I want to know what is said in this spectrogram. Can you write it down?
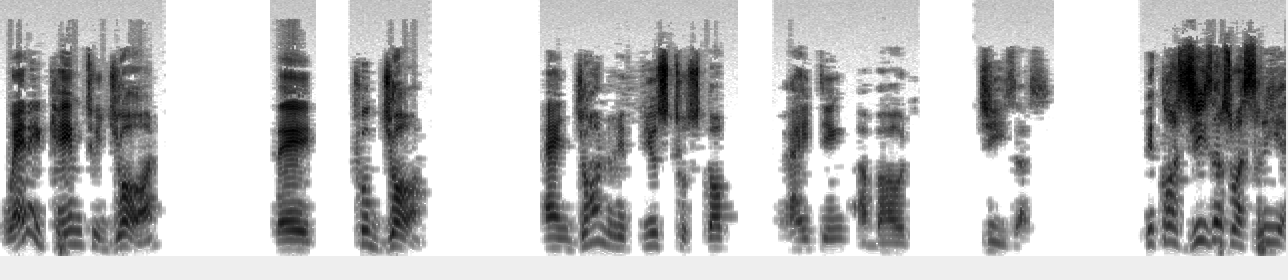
when it came to John, they took John and John refused to stop writing about Jesus. Because Jesus was real.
